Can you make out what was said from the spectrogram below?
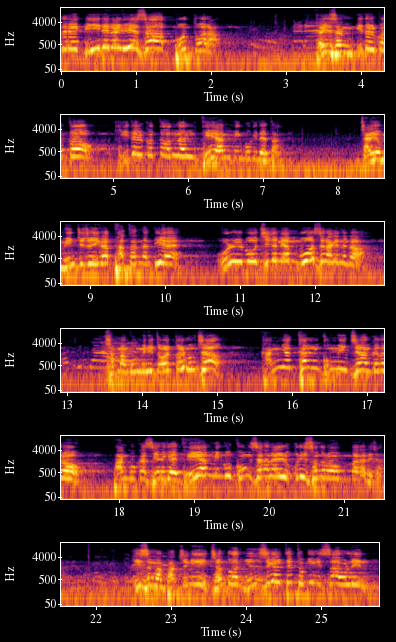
자녀들의 미래를 위해서 본투하라. 더 이상 믿을 것도 기댈 것도 없는 대한민국이 됐다. 자유민주주의가 파탄난 뒤에 울부짖으면 무엇을 하겠는가? 천만 국민이 똘똘 뭉쳐 강력한 국민 저항권으로 반국가 세력의 대한민국 공산화를 우리 손으로 막아내자. 이승만, 박정희, 전두환, 윤석열 대통령이 쌓아올린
